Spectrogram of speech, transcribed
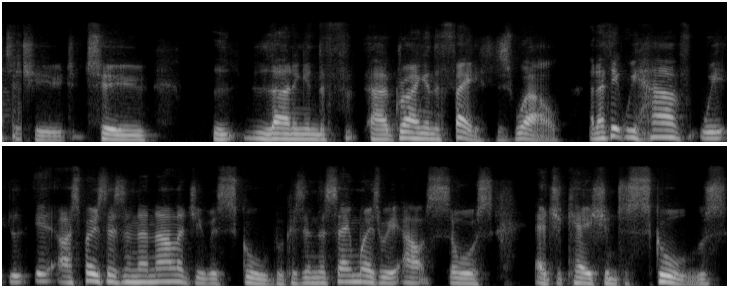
attitude to learning in the uh, growing in the faith as well and I think we have we I suppose there's an analogy with school because in the same way as we outsource education to schools,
